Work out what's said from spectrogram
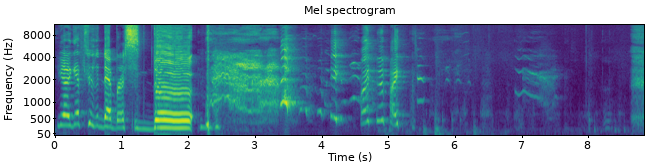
You got to get through the debris. Duh. Why did I?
